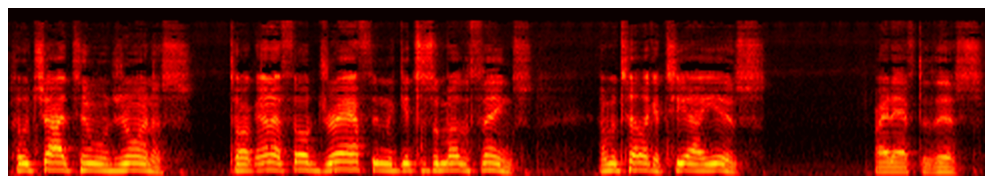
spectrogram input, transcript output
Coach Ireton will join us. Talk NFL draft and we'll get to some other things. I'm gonna tell like a TI is right after this.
